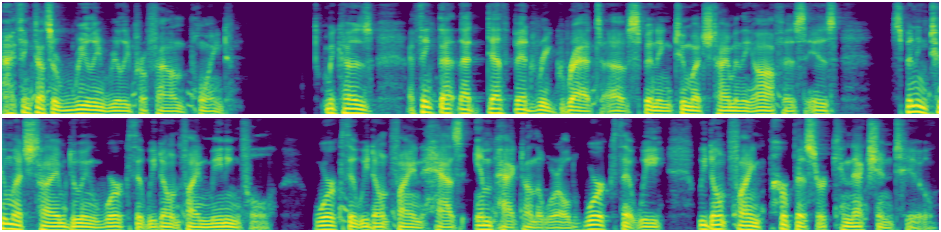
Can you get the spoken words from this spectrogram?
I think that's a really, really profound point because I think that that deathbed regret of spending too much time in the office is spending too much time doing work that we don't find meaningful work that we don't find has impact on the world work that we we don't find purpose or connection to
